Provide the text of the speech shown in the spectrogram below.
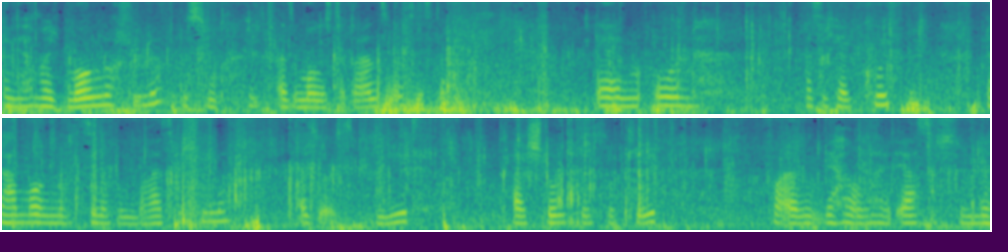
weil wir haben halt morgen noch Schule, bis zum, also morgen ist der 23. Ähm, und was ich halt cool finde, wir haben morgen noch 10.35 Uhr Schule, also es geht, drei Stunden ist okay. Vor allem, wir haben halt erste Stunde,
